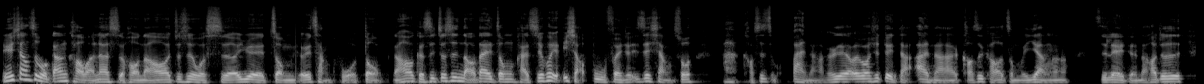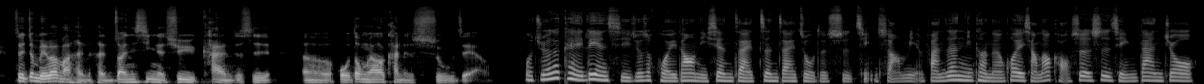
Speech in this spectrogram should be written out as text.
因为像是我刚考完那时候，然后就是我十二月中有一场活动，然后可是就是脑袋中还是会有一小部分就一直想说啊，考试怎么办啊？要不要去对答案啊？考试考得怎么样啊之类的，然后就是所以就没办法很很专心的去看，就是呃活动要看的书这样。我觉得可以练习，就是回到你现在正在做的事情上面，反正你可能会想到考试的事情，但就。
